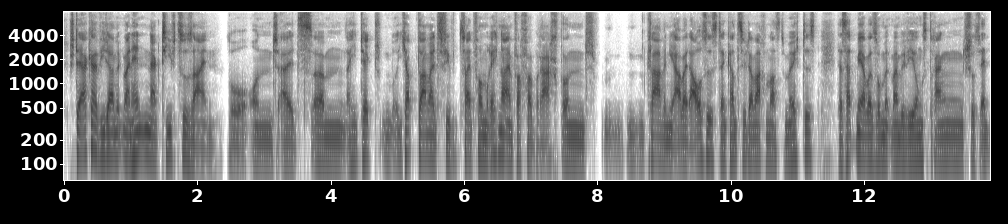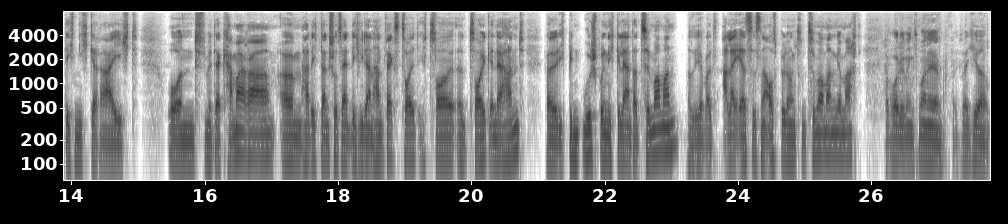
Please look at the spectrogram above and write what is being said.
stärker wieder mit meinen Händen aktiv zu sein. So und als ähm, Architekt, ich habe damals viel Zeit vorm Rechner einfach verbracht und mm, klar, wenn die Arbeit aus ist, dann kannst du wieder machen, was du möchtest. Das hat mir aber so mit meinem Bewegungsdrang schlussendlich nicht gereicht. Und mit der Kamera ähm, hatte ich dann schlussendlich wieder ein Handwerkszeug Zeug in der Hand, weil ich bin ursprünglich gelernter Zimmermann. Also ich habe als allererstes eine Ausbildung zum Zimmermann gemacht. Ich habe heute übrigens meine, hier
